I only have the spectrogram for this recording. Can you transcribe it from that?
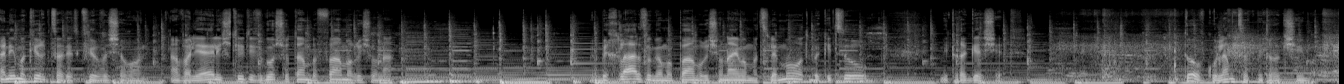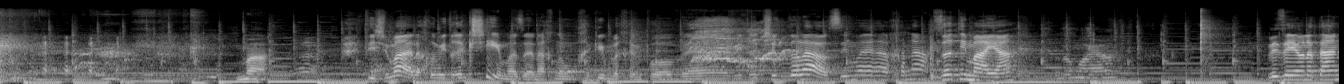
אני מכיר קצת את כפיר ושרון, אבל יעל אשתי תפגוש אותם בפעם הראשונה. ובכלל זו גם הפעם הראשונה עם המצלמות, בקיצור, מתרגשת. טוב, כולם קצת מתרגשים. מה? תשמע, אנחנו מתרגשים, אז אנחנו מחכים לכם פה, ובהתרגשות גדולה עושים אה, הכנה. זאתי מאיה. שלום מאיה. וזה יונתן,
